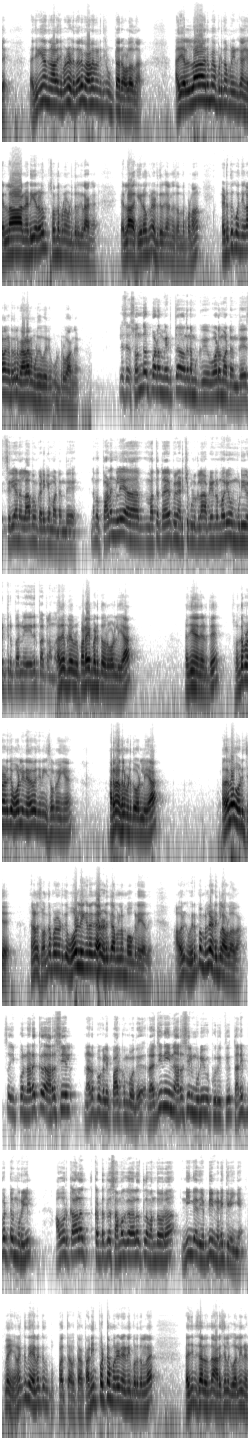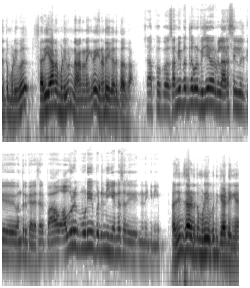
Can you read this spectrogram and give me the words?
ரஜினிகாந்த் நாலஞ்சு படம் எடுத்தார் வேணாம்னு நினச்சிட்டு விட்டார் அவ்வளோதான் அது எல்லாருமே அப்படி தான் பண்ணியிருக்காங்க. எல்லா நடிகர்களும் சொந்த படம் எடுத்திருக்கிறாங்க. எல்லா ஹீரோக்களும் எடுத்திருக்காங்க சொந்த படம். எடுத்து கொஞ்சம் காலகட்டத்தில் வேளாண் முடிவு விட்டுருவாங்க. இல்லை சார் சொந்த படம் எடுத்தால் வந்து நமக்கு ஓட மாட்டேங்குது சரியான லாபம் கிடைக்க மாட்டேங்குது நம்ம படங்களே மற்ற தயாரிப்பில் நடிச்சு கொடுக்கலாம் அப்படின்ற மாதிரியும் முடிவு எடுத்திருப்பாருன்னு எதிர்பார்க்கலாமா அது எப்படி ஒரு படையப்படுத்த ஒரு ஓடலையா ரஜினிகாந்த் எடுத்து. சொந்த படம் எடுத்து ஓடலின்னு எதை வச்சு நீங்கள் சொல்கிறீங்க அருணாசலம் எடுத்து ஓடலையா அதெல்லாம் ஓடிச்சு. அதனால் சொந்த படம் எடுத்து ஓடலிங்கிறதுக்காக எடுக்காமலாம் போக கிடையாது. அவருக்கு விருப்பம் இல்லை எடுக்கல அவ்வளோதான் ஸோ இப்போ நடக்கிற அரசியல் நடப்புகளை பார்க்கும்போது ரஜினியின் அரசியல் முடிவு குறித்து தனிப்பட்ட முறையில் அவர் காலகட்டத்தில் சமகாலத்தில் வந்தவரா? நீங்கள் அது எப்படி நினைக்கிறீங்க? இல்லை எனக்கு எனக்கு தனிப்பட்ட முறையில் நினைப்படுறதில்ல ரஜினி சார் வந்து அரசியலுக்கு வரலைன்னு எடுத்த முடிவு சரியான முடிவுன்னு நான் நினைக்கிறேன். என்னுடைய கருத்து அதுதான். சார் அப்போ இப்போ சமீபத்தில் கூட விஜய் அவர்கள் அரசியலுக்கு வந்திருக்காரு சார்? இப்போ அவர் முடிவு பற்றி நீங்கள் என்ன சார் நினைக்கிறீங்க? ரஜினி சார் எடுத்த முடிவை பற்றி கேட்டீங்க.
